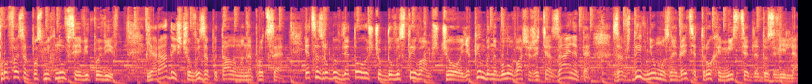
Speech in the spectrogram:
Професор посміхнувся і відповів: Я радий, що ви запитали мене про це. Я це зробив для того, щоб довести вам, що яким би не було ваше життя зайняте, завжди в ньому знайдеться трохи місця для дозвілля.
